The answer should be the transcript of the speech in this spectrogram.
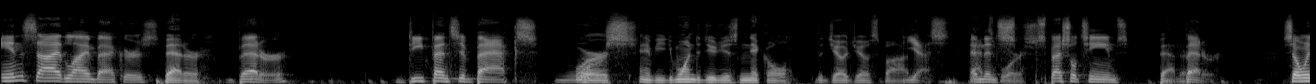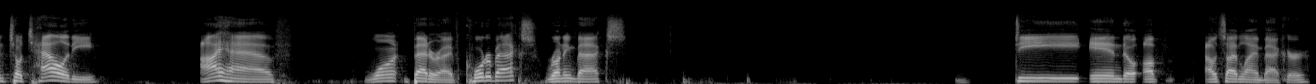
Inside linebackers, Better. better. Defensive backs, Worse. worse. And if you wanted to do just nickel, the JoJo spot. Yes. and then worse. special teams Better. better. So in totality, I have one better. I have quarterbacks, running backs, D and off outside linebacker,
